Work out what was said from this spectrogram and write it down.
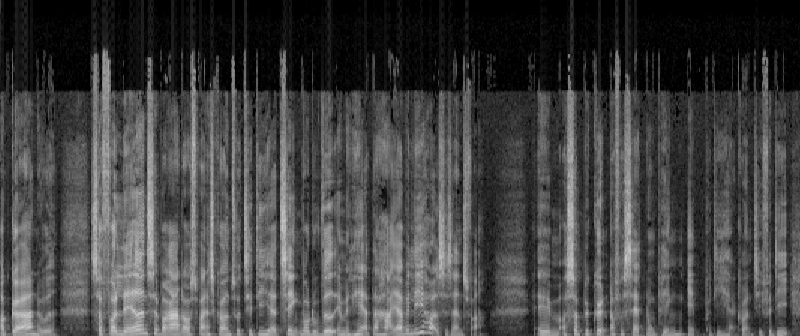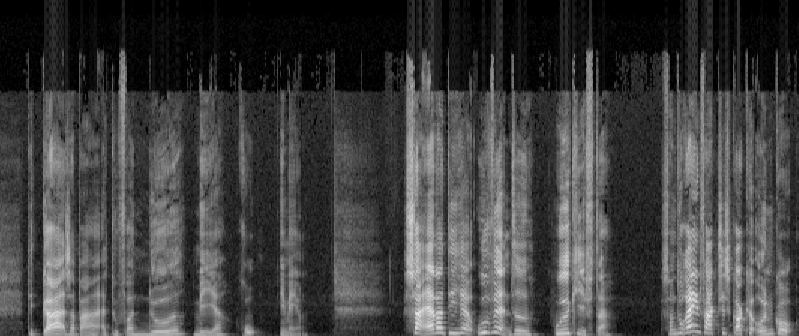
at gøre noget. Så få lavet en separat opsparingskonto til de her ting, hvor du ved, jamen her, der har jeg vedligeholdelsesansvar. Øhm, og så begynd at få sat nogle penge ind på de her konti, fordi det gør altså bare, at du får noget mere ro i maven. Så er der de her uventede udgifter, som du rent faktisk godt kan undgå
